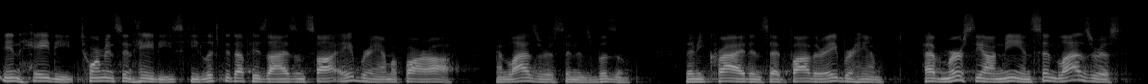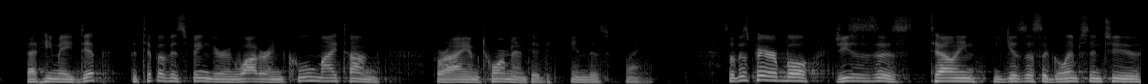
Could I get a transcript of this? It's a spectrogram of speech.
in Hades, torments in Hades, he lifted up his eyes and saw Abraham afar off, and Lazarus in his bosom. Then he cried and said, Father Abraham, have mercy on me and send Lazarus that he may dip the tip of his finger in water and cool my tongue, for I am tormented in this flame. So, this parable, Jesus is telling, he gives us a glimpse into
